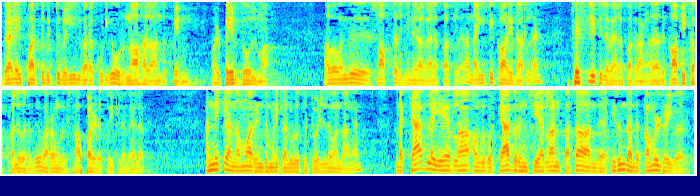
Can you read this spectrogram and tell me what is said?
வேலை பார்த்துவிட்டு வெளியில் வரக்கூடிய ஒரு நாகாலாந்து பெண். அவள் பெயர் தோல்மா. அவள் வந்து சாஃப்ட்வேர் இன்ஜினியராக வேலை பார்க்கல. அந்த ஐடி காரிடாரில் ஃபெசிலிட்டியில் வேலை பார்க்குறாங்க. அதாவது காஃபி கப் கழுவுறது வரவங்களுக்கு சாப்பாடு எடுத்து வைக்கிற வேலை. அன்னைக்கு அந்த அம்மா ரெண்டு மணிக்கு அலுவலகத்துட்டு வெளியில் வந்தாங்க. அந்த கேபில் ஏறலாம் அவங்களுக்கு ஒரு கேப் இருந்துச்சு ஏறலான்னு பார்த்தா அந்த இருந்த அந்த தமிழ் டிரைவர்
